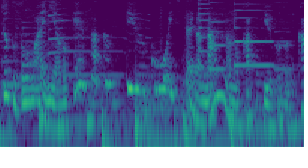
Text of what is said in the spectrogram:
ちょっとその前に、あの、検索っていう行為自体が何なのかっていうことに考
